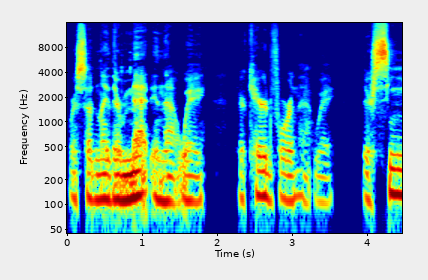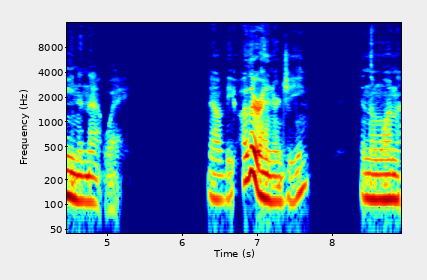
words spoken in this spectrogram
where suddenly they're met in that way, they're cared for in that way, they're seen in that way. Now, the other energy, and the one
